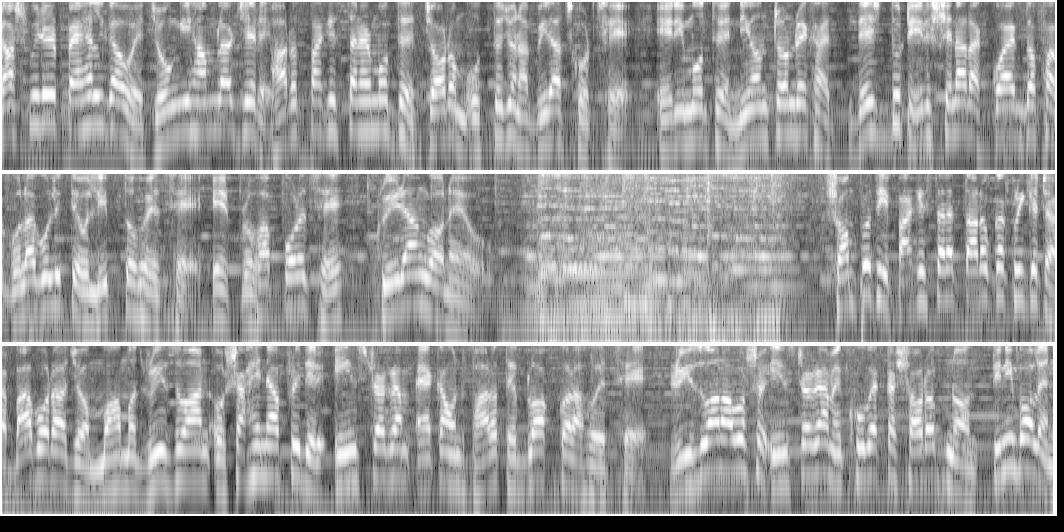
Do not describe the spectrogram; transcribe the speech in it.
কাশ্মীরের পেহেলগাঁওয়ে জঙ্গি হামলার জেরে ভারত পাকিস্তানের মধ্যে চরম উত্তেজনা বিরাজ করছে। এরই মধ্যে নিয়ন্ত্রণ রেখায় দেশ দুটির সেনারা কয়েক দফা গোলাগুলিতেও লিপ্ত হয়েছে। এর প্রভাব পড়েছে ক্রীড়াঙ্গনেও। সম্প্রতি পাকিস্তানের তারকা ক্রিকেটার বাবর আজম, মোহাম্মদ রিজওয়ান ও শাহিন আফ্রিদির ইনস্টাগ্রাম অ্যাকাউন্ট ভারতে ব্লক করা হয়েছে। রিজওয়ান অবশ্য ইনস্টাগ্রামে খুব একটা সরব নন। তিনি বলেন,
